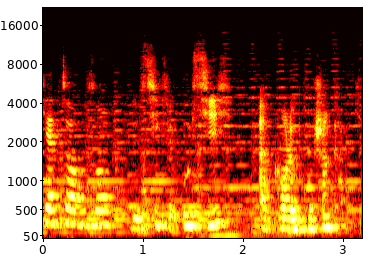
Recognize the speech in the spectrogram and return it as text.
14 ans de cycle haussier, à quand le prochain crack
